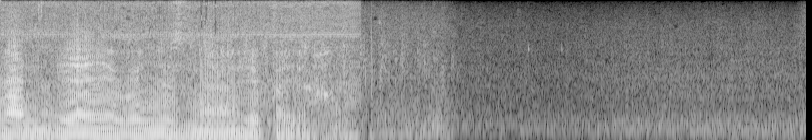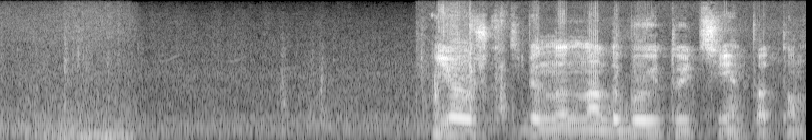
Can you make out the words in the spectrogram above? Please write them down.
Ладно, я его не знаю, я поехал. Девушка, тебе на- надо будет уйти потом.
